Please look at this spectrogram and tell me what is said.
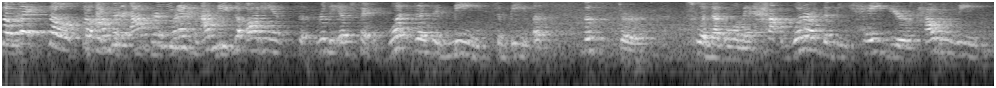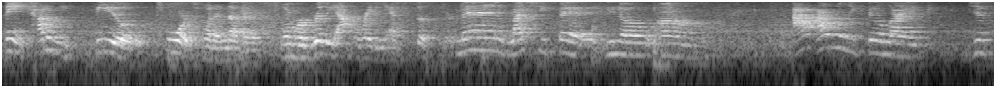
So wait, so so I really I really need I need the audience to really understand what does it mean to be a sister to another woman? How what are the behaviors? How do we think? How do we feel towards one another when we're really operating as sisters? Man, like she said, you know, um, I, I really feel like just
